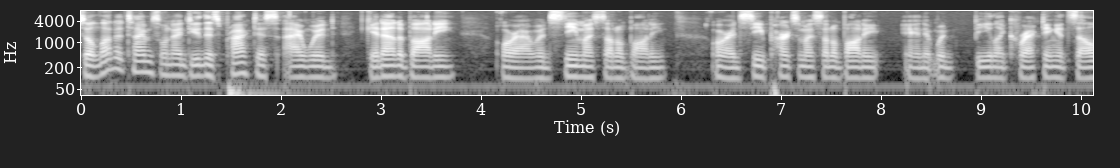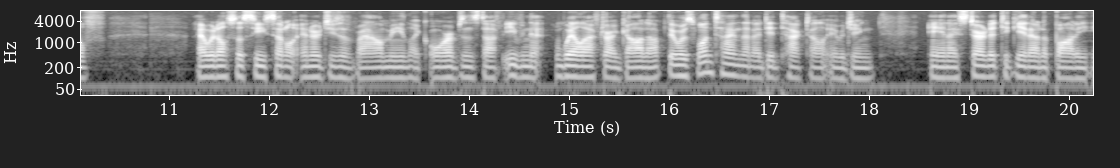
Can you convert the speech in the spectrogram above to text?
So a lot of times when I do this practice, I would get out of body or I would see my subtle body or I'd see parts of my subtle body and it would be like correcting itself. I would also see subtle energies around me like orbs and stuff even well after I got up. There was one time that I did tactile imaging and I started to get out of body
